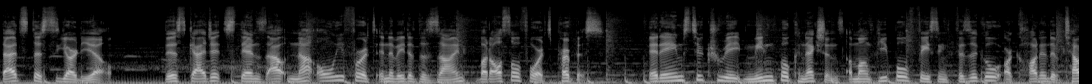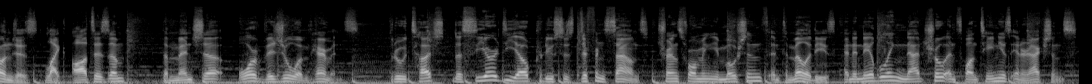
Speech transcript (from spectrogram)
That's the CRDL. This gadget stands out not only for its innovative design, but also for its purpose. It aims to create meaningful connections among people facing physical or cognitive challenges like autism, dementia, or visual impairments. Through touch, the CRDL produces different sounds, transforming emotions into melodies and enabling natural and spontaneous interactions.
